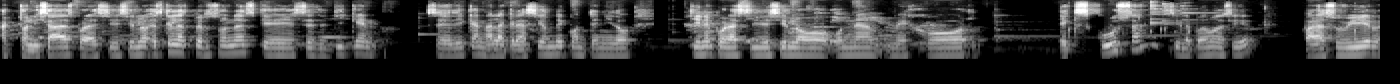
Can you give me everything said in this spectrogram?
actualizadas, por así decirlo, es que las personas que se dediquen, se dedican a la creación de contenido tiene, por así decirlo, una mejor excusa, si le podemos decir, para subir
